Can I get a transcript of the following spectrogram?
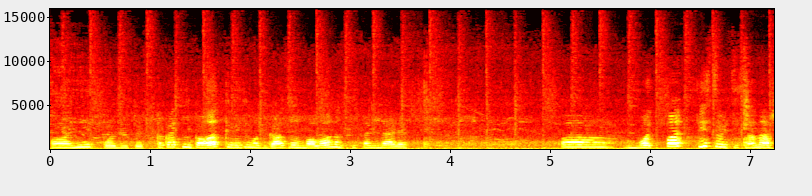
э, не используют. То есть какая-то неполадка, видимо, с газовым баллоном и так далее. Э, вот, подписывайтесь на наш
